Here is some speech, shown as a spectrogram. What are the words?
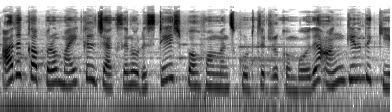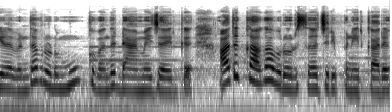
அதுக்கப்புறம் மைக்கேல் ஜாக்சன் ஒரு ஸ்டேஜ் பர்ஃபார்மன்ஸ் கொடுத்துட்டு இருக்கும்போது அங்கேருந்து கீழே வந்து அவரோட மூக்கு வந்து டேமேஜ் ஆயிருக்கு. அதுக்காக அவர் ஒரு சர்ஜரி பண்ணியிருக்காரு.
